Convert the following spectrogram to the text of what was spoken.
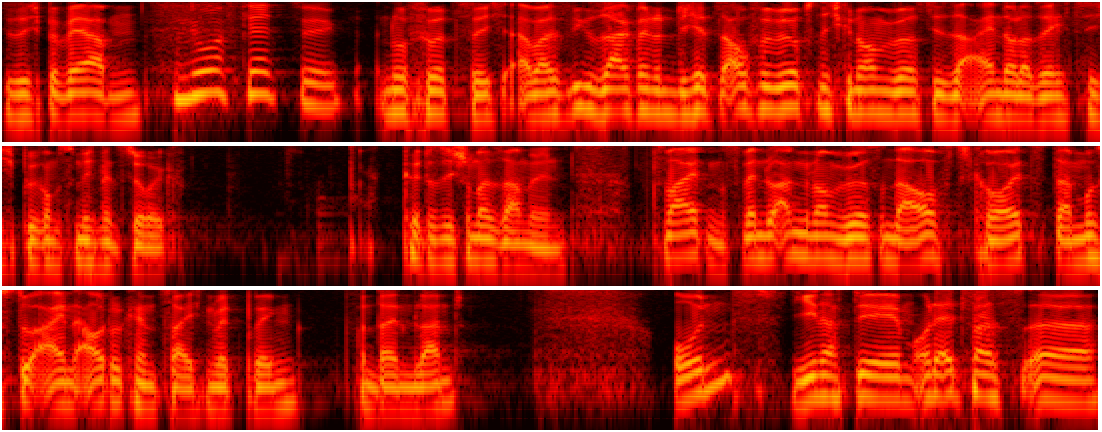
die sich bewerben. Nur 40. Nur 40. Aber wie gesagt, wenn du dich jetzt auch bewirbst, nicht genommen wirst, diese 1,60 Dollar bekommst du nicht mehr zurück. Könnte sich schon mal sammeln. Zweitens, wenn du angenommen wirst und da aufkreuzt, dann musst du ein Autokennzeichen mitbringen von deinem Land. Und je nachdem, und etwas, äh,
